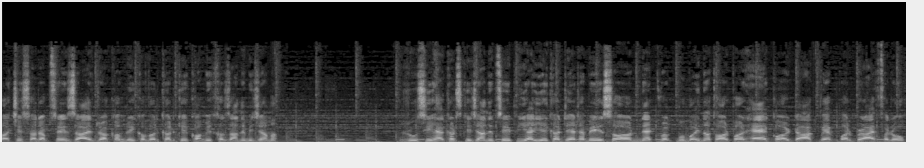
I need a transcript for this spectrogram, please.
पच्चीस अरब से जायद रकम रिकवर करके कौमी खजाने में जमा। रूसी हैकर्स की जानब से पी आई ए का डेटाबेस और नेटवर्क मुबैना तौर पर हैक और डार्क वेब पर ब्राय फरोख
